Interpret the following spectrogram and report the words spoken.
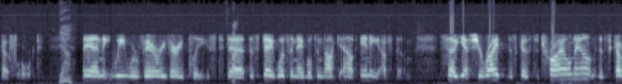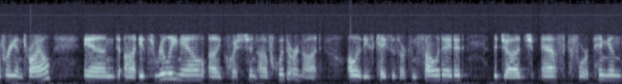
go forward. Yeah. And we were very, very pleased that the state wasn't able to knock out any of them. So, yes, you're right. This goes to trial now, discovery and trial. And uh, it's really now a question of whether or not all of these cases are consolidated. The judge asked for opinions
